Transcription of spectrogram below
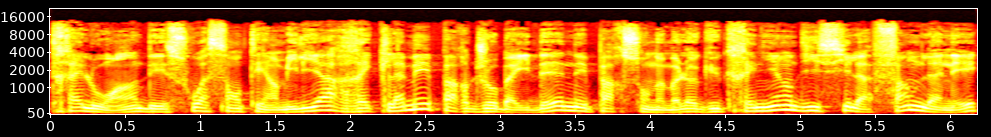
très loin des 61 milliards réclamés par Joe Biden et par son homologue ukrainien d'ici la fin de l'année,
